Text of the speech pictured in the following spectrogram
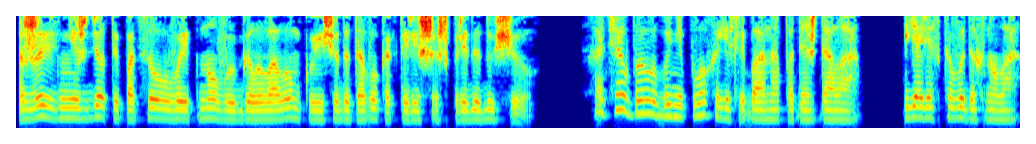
Жизнь не ждет и подсовывает новую головоломку еще до того, как ты решишь предыдущую. Хотя было бы неплохо, если бы она подождала. Я резко выдохнула.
